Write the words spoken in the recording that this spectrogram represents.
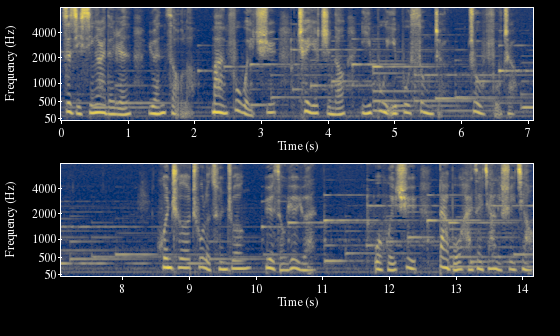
自己心爱的人远走了，满腹委屈，却也只能一步一步送着，祝福着。婚车出了村庄，越走越远。我回去，大伯还在家里睡觉，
